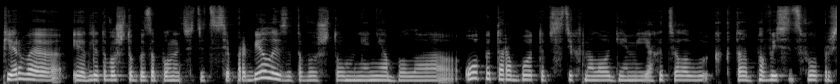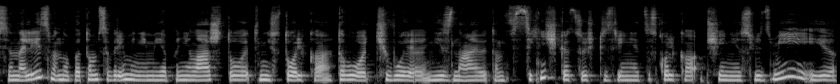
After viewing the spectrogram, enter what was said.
первое, для того, чтобы заполнить эти все пробелы, из-за того, что у меня не было опыта работы с технологиями, я хотела как-то повысить свой профессионализм, но потом со временем я поняла, что это не столько того, чего я не знаю там с технической точки зрения, это сколько общения с людьми и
